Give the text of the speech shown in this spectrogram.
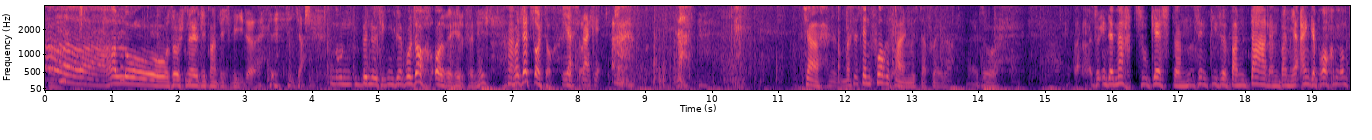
Ah, hallo, so schnell sieht man sich wieder. Ja, nun benötigen wir wohl doch eure Hilfe, nicht? Aber setzt euch doch. Ja, Setzt euch. danke. Tja, was ist denn vorgefallen, Mr. Fraser? Also, also in der Nacht zu gestern sind diese Vandalen bei mir eingebrochen und,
